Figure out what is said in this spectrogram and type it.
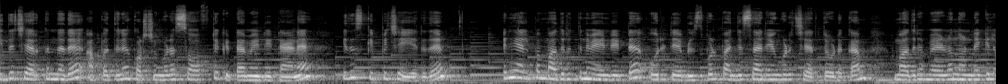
ഇത് ചേർക്കുന്നത് അപ്പത്തിന് കുറച്ചും കൂടെ സോഫ്റ്റ് കിട്ടാൻ വേണ്ടിയിട്ടാണ്. ഇത് സ്കിപ്പ് ചെയ്യരുത്. ഇനി അല്പം മധുരത്തിന് വേണ്ടിയിട്ട് ഒരു ടേബിൾ സ്പൂൺ പഞ്ചസാരയും കൂടെ ചേർത്ത് കൊടുക്കാം. മധുരം വേണമെന്നുണ്ടെങ്കിൽ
